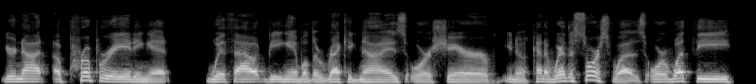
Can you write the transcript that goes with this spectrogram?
you're not appropriating it without being able to recognize or share, you know, kind of where the source was or what the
